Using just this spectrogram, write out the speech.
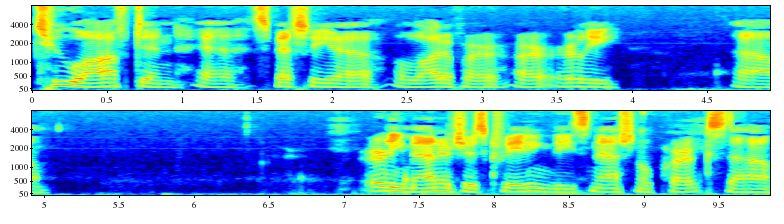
too often, uh, especially uh, a lot of our our early um, early managers creating these national parks. Uh,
